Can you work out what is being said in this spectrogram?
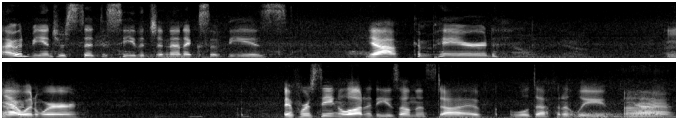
I would be interested to see the genetics of these Yeah, compared. yeah. When we're, if we're seeing a lot of these on this dive, we'll definitely, Yeah. uh,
